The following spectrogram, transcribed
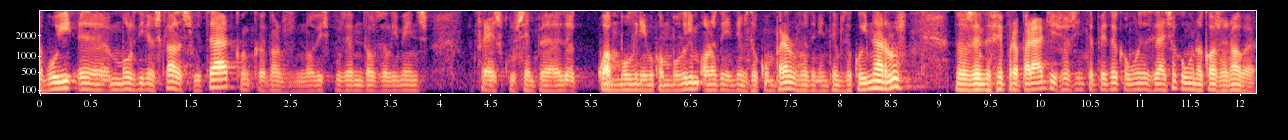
avui eh, molts direm, clar, la ciutat, com que doncs, no disposem dels aliments frescos sempre de, quan voldríem com voldríem, o no tenim temps de comprar-los, no tenim temps de cuinar-los, doncs els hem de fer preparats i això s'interpreta com una desgràcia, com una cosa nova.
